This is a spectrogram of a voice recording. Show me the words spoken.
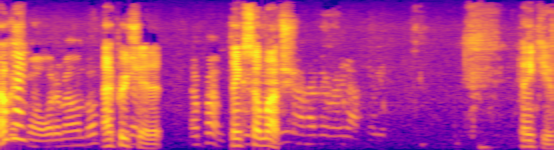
Okay. small watermelon bowl. I appreciate it. No problem. Thanks so much. Thank you.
